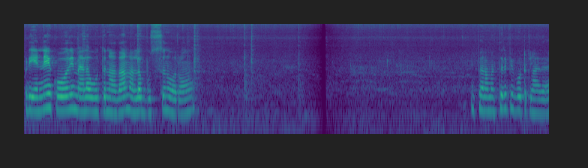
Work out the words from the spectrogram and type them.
இப்படி எண்ணெயை கோரி மேலே ஊற்றுனா தான் நல்லா புஷ்ஷுன்னு வரும். இப்போ நம்ம திருப்பி போட்டுக்கலாம் இதை.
